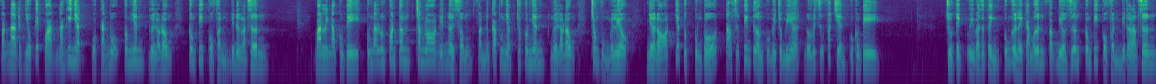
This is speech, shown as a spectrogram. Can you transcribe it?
và đạt được nhiều kết quả đáng ghi nhận của cán bộ, công nhân, người lao động, công ty cổ phần mía đường Lam Sơn. Ban lãnh đạo công ty cũng đã luôn quan tâm chăm lo đến đời sống và nâng cao thu nhập cho công nhân, người lao động trong vùng nguyên liệu, nhờ đó tiếp tục củng cố, tạo sự tin tưởng của người trồng mía đối với sự phát triển của công ty. Chủ tịch Ủy ban dân tỉnh cũng gửi lời cảm ơn và biểu dương công ty cổ phần mía đường Lam Sơn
